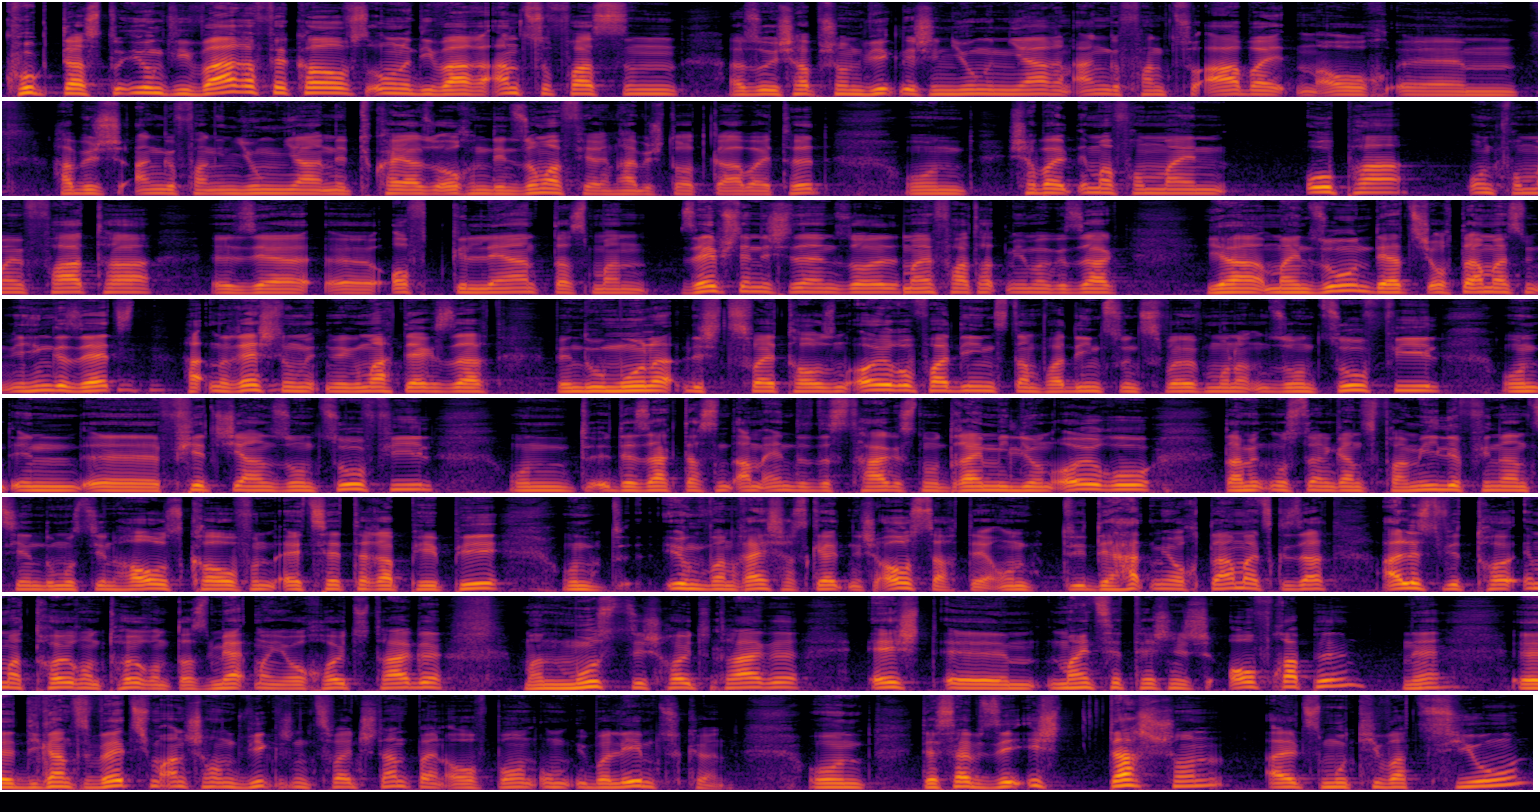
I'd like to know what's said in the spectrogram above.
guck, dass du irgendwie Ware verkaufst, ohne die Ware anzufassen. Also ich habe schon wirklich in jungen Jahren angefangen zu arbeiten, auch ähm, habe ich angefangen in jungen Jahren in der Türkei, also auch in den Sommerferien habe ich dort gearbeitet. Und ich habe halt immer von meinem Opa und von meinem Vater äh, sehr äh, oft gelernt, dass man selbstständig sein soll. Mein Vater hat mir immer gesagt, ja, mein Sohn, der hat sich auch damals mit mir hingesetzt, hat eine Rechnung mit mir gemacht, der hat gesagt, wenn du monatlich 2000 Euro verdienst, dann verdienst du in 12 Monaten so und so viel und in äh, 40 Jahren so und so viel. Und der sagt, das sind am Ende des Tages nur 3 Millionen Euro. Damit musst du deine ganze Familie finanzieren, du musst dir ein Haus kaufen, etc. pp. Und irgendwann reicht das Geld nicht aus, sagt er. Und der hat mir auch damals gesagt, alles wird teuer, immer teurer und teurer. Und das merkt man ja auch heutzutage. Man muss sich heutzutage echt ähm, mindset-technisch aufrappeln, ne? Äh, die ganze Welt sich mal anschauen und wirklich ein zweites Standbein aufbauen, um überleben zu können. Und deshalb sehe ich das schon als Motivation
